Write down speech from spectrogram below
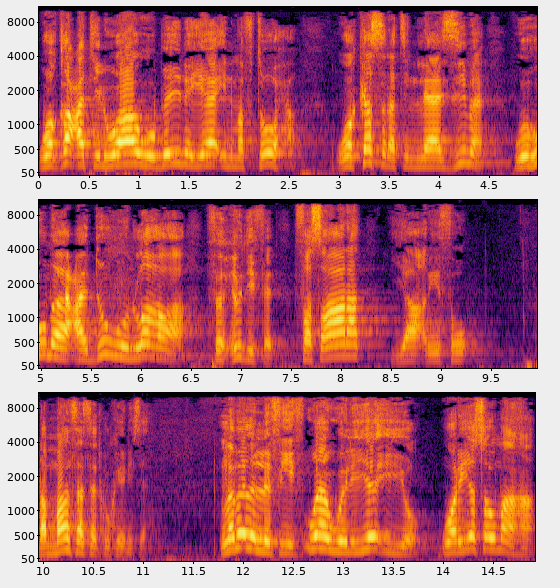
waqacat ilwaawu bayna yaain maftuuxa wa laazima wahumaa caduwun lahaa faxudifat fasaarat yariu dhammaan saasaad ku keenaysaa labada lafiif waa weliye iyo waryo sow maaha.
